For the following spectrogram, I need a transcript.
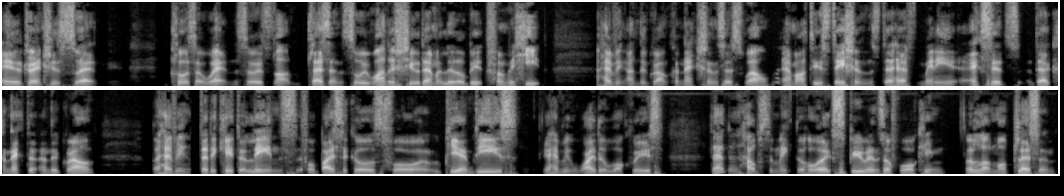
and you're drenched in sweat. Clothes are wet, so it's not pleasant. So we want to shield them a little bit from the heat. Having underground connections as well, MRT stations that have many exits that are connected underground, but having dedicated lanes for bicycles, for PMDs, and having wider walkways, that helps to make the whole experience of walking a lot more pleasant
